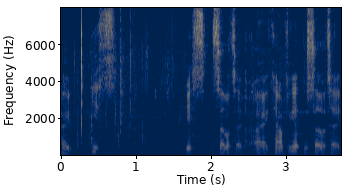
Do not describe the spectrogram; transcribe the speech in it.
Oh, yes. Yes, sellotape. I can't forget the sellotape.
